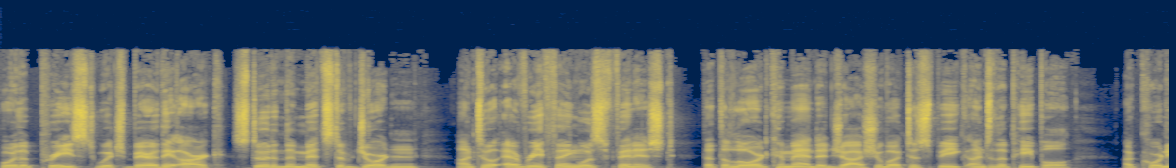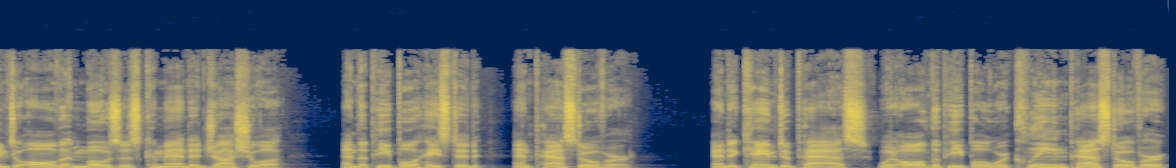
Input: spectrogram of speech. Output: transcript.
For the priests which bare the ark stood in the midst of Jordan until everything was finished that the Lord commanded Joshua to speak unto the people, according to all that Moses commanded Joshua. And the people hasted and passed over. And it came to pass, when all the people were clean passed over,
